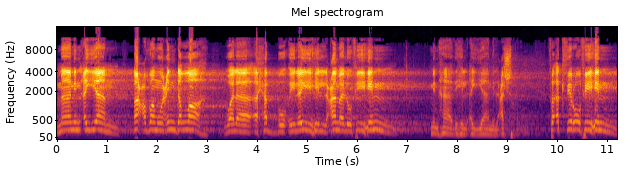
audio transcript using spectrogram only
ما من أيام أعظم عند الله ولا أحب إليه العمل فيهن من هذه الأيام العشر. فأكثروا فيهن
